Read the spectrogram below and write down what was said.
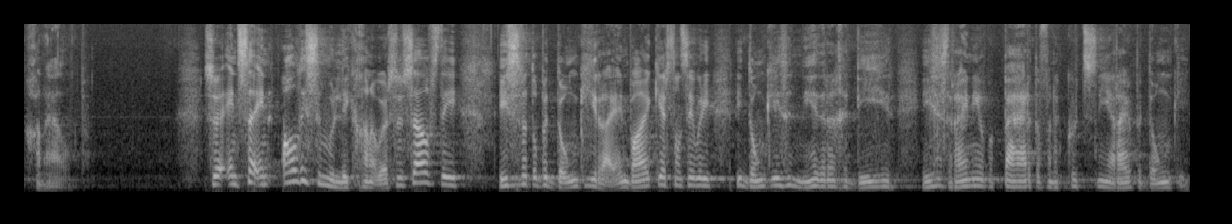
gaan help. So en sy en al die simboliek gaan oor. So selfs die Jesus wat op 'n donkie ry en baie keer staan sê oor die die donkie is 'n nederige dier. Jesus ry nie op 'n perd of in 'n koets nie, hy ry op 'n donkie.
